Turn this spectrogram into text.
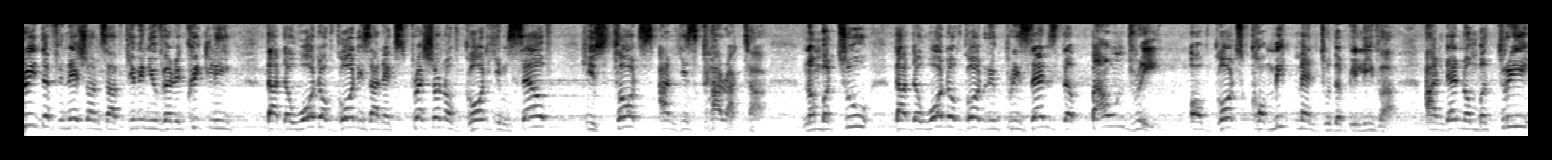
Three definitions I've given you very quickly that the Word of God is an expression of God Himself, His thoughts, and His character. Number two, that the Word of God represents the boundary of God's commitment to the believer. And then number three,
